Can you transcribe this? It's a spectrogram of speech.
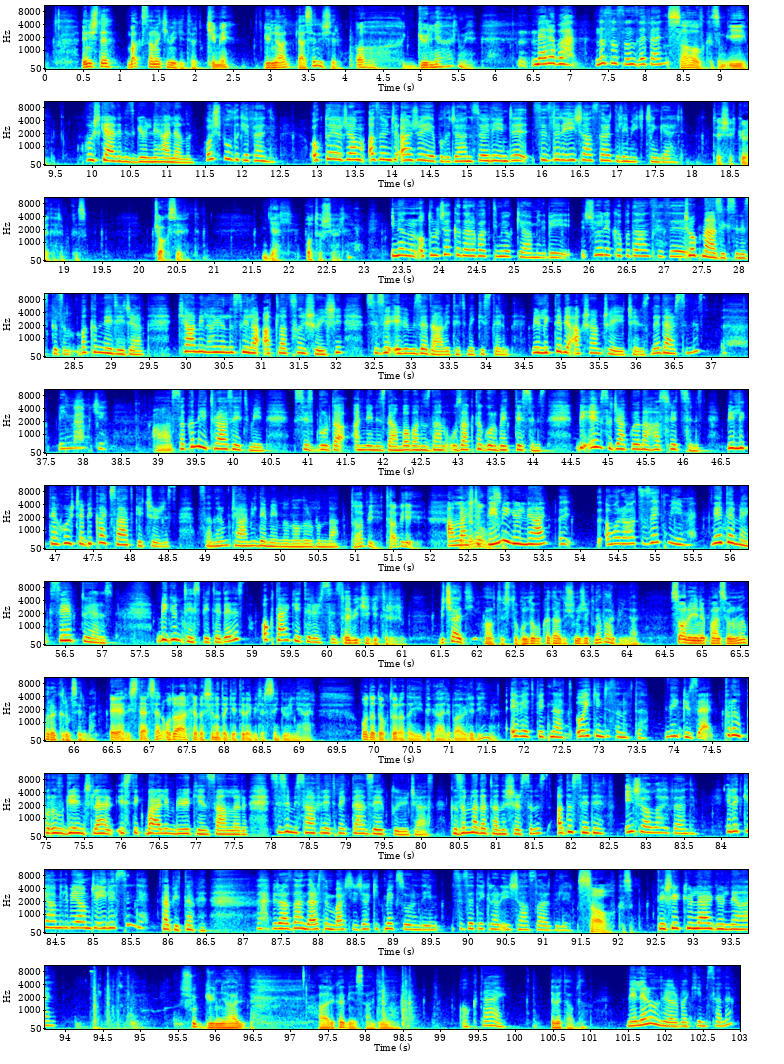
Enişte bak sana kimi getirdim. Kimi? Gülnihal gelsene içeri. Oh, Gülnihal mi? Merhaba. Nasılsınız efendim? Sağ ol kızım, iyiyim. Hoş geldiniz Gülnihal Hanım. Hoş bulduk efendim. Oktay hocam az önce anjiyo yapılacağını söyleyince sizlere iyi şanslar dilemek için geldim. Teşekkür ederim kızım. Çok sevindim. Gel, otur şöyle. İnanın oturacak kadar vaktim yok Kamil Bey. Şöyle kapıdan size... Çok naziksiniz kızım. Bakın ne diyeceğim. Kamil hayırlısıyla atlatsın şu işi. Sizi evimize davet etmek isterim. Birlikte bir akşam çayı içeriz. Ne dersiniz? Bilmem ki. Aa, sakın itiraz etmeyin. Siz burada annenizden babanızdan uzakta gurbettesiniz. Bir ev sıcaklığına hasretsiniz. Birlikte hoşça birkaç saat geçiririz. Sanırım Kamil de memnun olur bundan. Tabii, tabii. Anlaştık değil mi? Gülnihal? Ay, ama rahatsız etmeyeyim. Ne demek zevk duyarız. Bir gün tespit ederiz. Oktay getirir sizi. Tabii ki getiririm. Bir çay değil mi alt üstü? Bunda bu kadar düşünecek ne var Gülnihal? Sonra yine pansiyonuna bırakırım seni ben. Eğer istersen o da arkadaşını da getirebilirsin Gülnihal. O da doktor adayıydı galiba öyle değil mi? Evet Fitnat o ikinci sınıfta. Ne güzel. Pırıl pırıl gençler, istikbalin büyük insanları. Sizi misafir etmekten zevk duyacağız. Kızımla da tanışırsınız. Adı Sedef. İnşallah efendim. Hele Kamil Bey amca iyileşsin de. Tabii tabii. Eh, Birazdan dersim başlayacak gitmek zorundayım. Size tekrar iyi şanslar dilerim. Sağ ol kızım. Teşekkürler Gülnihal. Şu Gülnihal harika bir insan değil mi abla? Oktay, Evet abla. neler oluyor bakayım sana?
